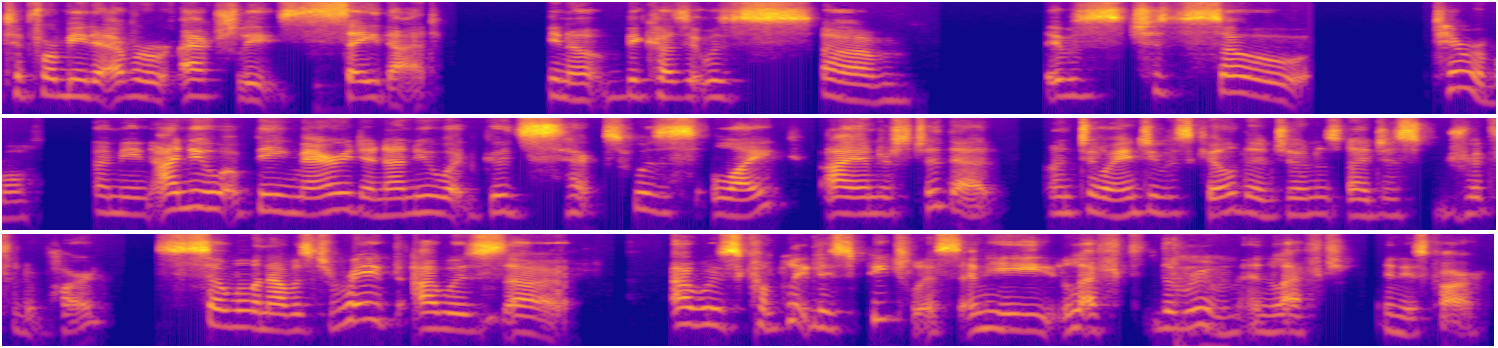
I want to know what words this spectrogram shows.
to, for me to ever actually say that. you know, because it was um, it was just so terrible. I mean, I knew what being married and I knew what good sex was like. I understood that until Angie was killed and Jonas and I just drifted apart. So when I was raped, I was uh, I was completely speechless, and he left the room and left in his car.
